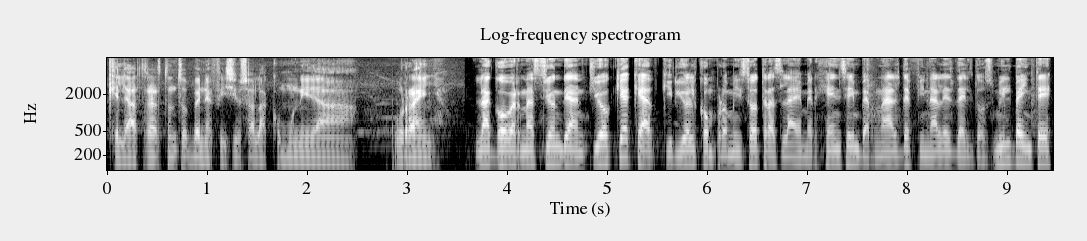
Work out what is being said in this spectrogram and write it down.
que le va a traer tantos beneficios a la comunidad urraeña. La gobernación de Antioquia, que adquirió el compromiso tras la emergencia invernal de finales del 2020,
